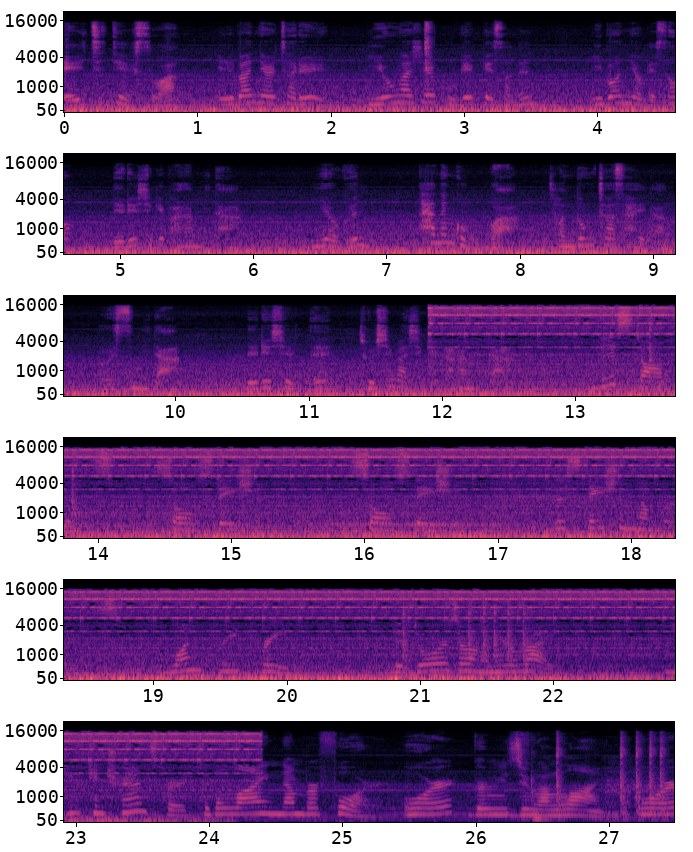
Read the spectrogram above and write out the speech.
HTX와 일반 열차를 이용하실 고객께서는 이번 역에서 내리시기 바랍니다. 이 역은 타는 곳과 전동차 사이가 넓습니다. 내리실 때 조심하시기 바랍니다. This stop is Seoul Station. Seoul Station. The station number is 133. The doors are on your right. You can transfer to the line number 4 or Guruzungang Line or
